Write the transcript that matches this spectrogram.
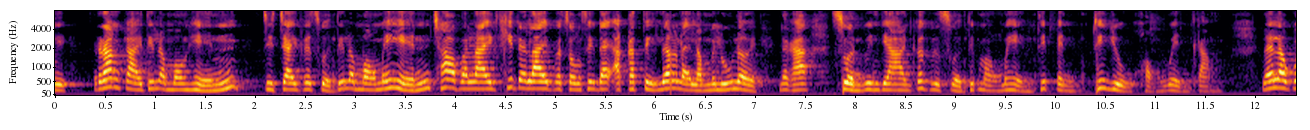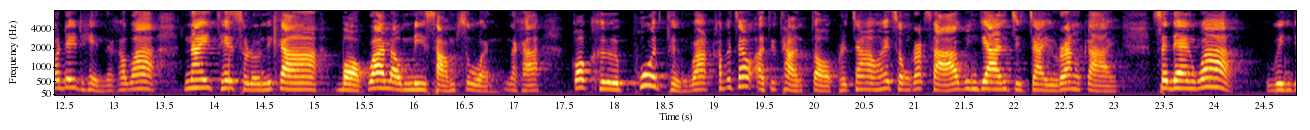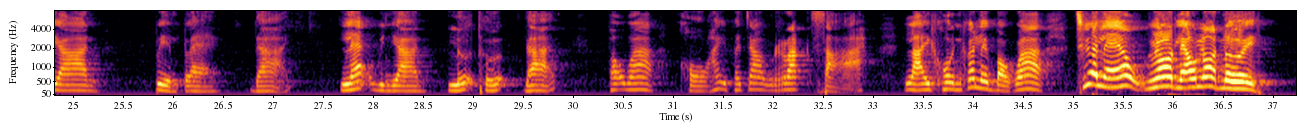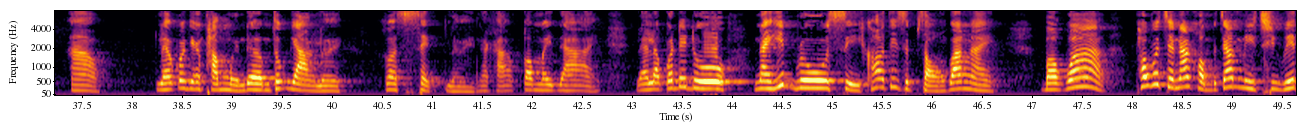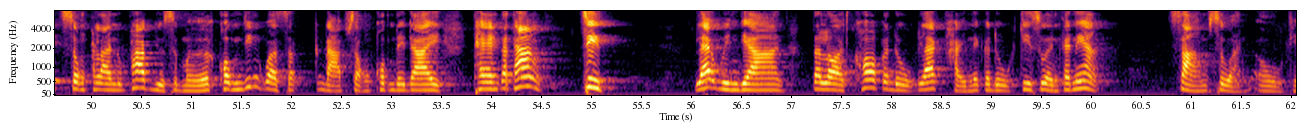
ร่างกายที่เรามองเห็นจิตใจคือส่วนที่เรามองไม่เห็นชอบอะไรคิดอะไรประสงค์สิ่งใดอคติเรื่องอะไรเราไม่รู้เลยนะคะ ส่วนวิญญาณก็คือส่วนที่มองไม่เห็นที่เป็นที่อยู่ของเวรกรรม และเราก็ได้เห็นนะคะว่าในเทสโลนิกาบอกว่าเรามีสามส่วนนะคะ ก็คือพูดถึงว่าข้าพเจ้าอธิษฐานต่อพระเจ้าให้ทรงรักษาวิญญาณจิตใจร่างกาย แสดงว่าวิญญาณเปลี่ยนแปลงได้ และวิญญาณเลอะเทอะได้ เพราะว่าขอให้พระเจ้ารักษา หลายคนก็เลยบอกว่า เชื่อแล้วรอดแล้วรอดเลยอ้าวแล้วก็ยังทำเหมือนเดิมทุกอย่างเลย ก็เสร็จเลยนะคะก็ไม่ได้ แล้วเราก็ได้ดูในฮิบรู4ข้อที่ 12 ว่าไง บอกว่าพระวจนะของพระเจ้ามีชีวิตทรงพลานุภาพอยู่เสมอ คมยิ่งกว่าดาบสองคมใด ๆ แทงกระทั่งจิตและวิญญาณตลอดข้อกระดูกและไขในกระดูกกี่ส่วนคะเนี่ยสามส่วน โอเค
